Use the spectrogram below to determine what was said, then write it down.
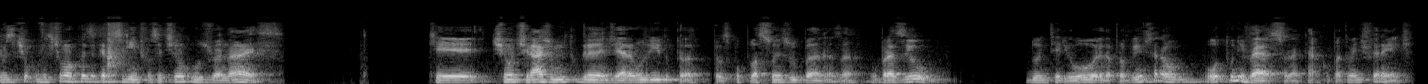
Porque você tinha, você tinha uma coisa que era o seguinte, você tinha os jornais que tinham tiragem muito grande, eram lidos pela, pelas populações urbanas. Né? O Brasil do interior e da província era outro universo, né, cara, completamente diferente.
